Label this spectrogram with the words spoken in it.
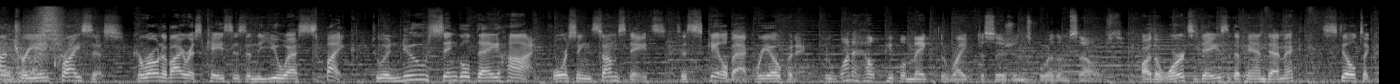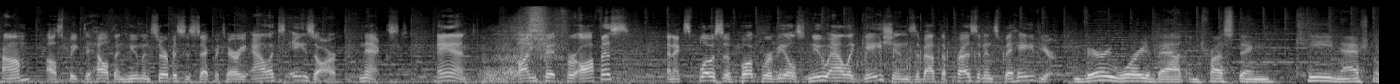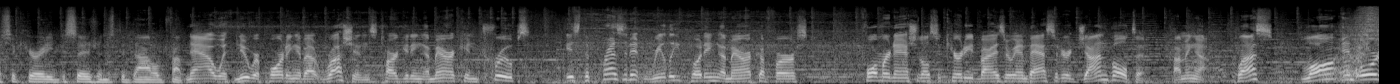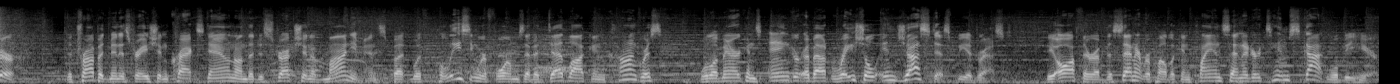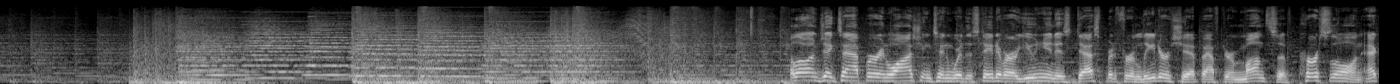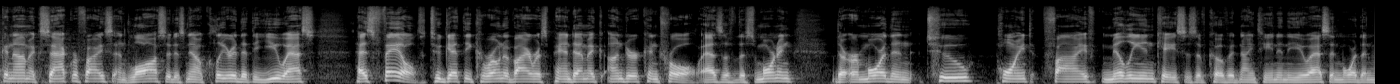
country in crisis. Coronavirus cases in the U.S. spike to a new single day high, forcing some states to scale back reopening. We want to help people make the right decisions for themselves. Are the worst days of the pandemic still to come? I'll speak to Health and Human Services Secretary Alex Azar next. And unfit for office? An explosive book reveals new allegations about the president's behavior. I'm very worried about entrusting key national security decisions to Donald Trump. Now, with new reporting about Russians targeting American troops, is the president really putting America first? Former National Security Advisor Ambassador John Bolton coming up. Plus, law and order. The Trump administration cracks down on the destruction of monuments, but with policing reforms at a deadlock in Congress, will Americans' anger about racial injustice be addressed? The author of the Senate Republican plan, Senator Tim Scott, will be here. Hello, I'm Jake Tapper in Washington, where the state of our union is desperate for leadership. After months of personal and economic sacrifice and loss, it is now clear that the U.S. has failed to get the coronavirus pandemic under control. As of this morning, there are more than 2.5 million cases of COVID 19 in the U.S. and more than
